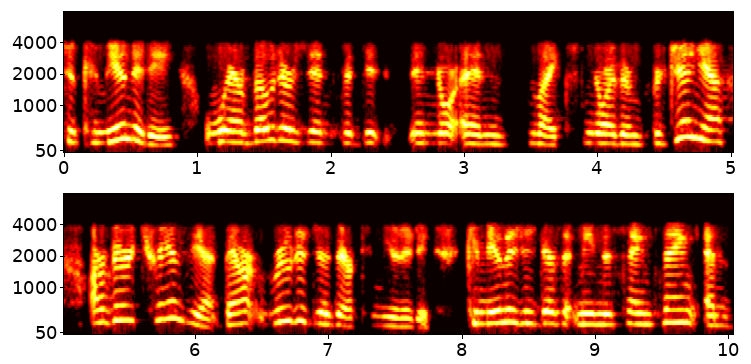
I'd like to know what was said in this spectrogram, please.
to community where voters in in, in like northern virginia are very transient. They aren't rooted to their community. Community doesn't mean the same thing and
